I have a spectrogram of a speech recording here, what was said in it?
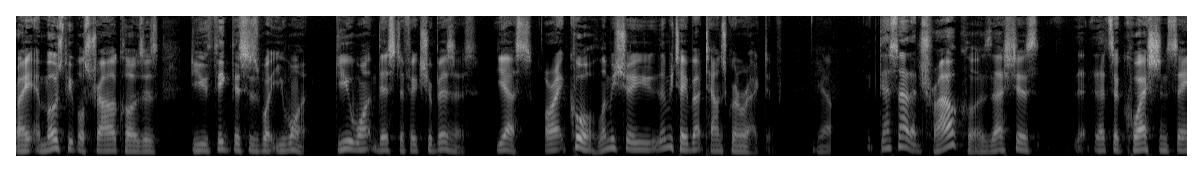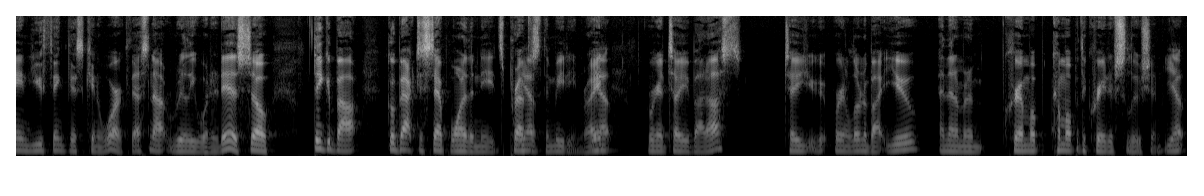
right? And most people's trial close is: Do you think this is what you want? Do you want this to fix your business? Yes. All right, cool. Let me show you. Let me tell you about Town Square Interactive. Yep. Like that's not a trial close. That's just that's a question saying you think this can work. That's not really what it is. So think about go back to step one of the needs. Preface Yep. the meeting, right? Yep. We're going to tell you about us. Tell you we're going to learn about you, and then I'm going to up come up with a creative solution. Yep.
